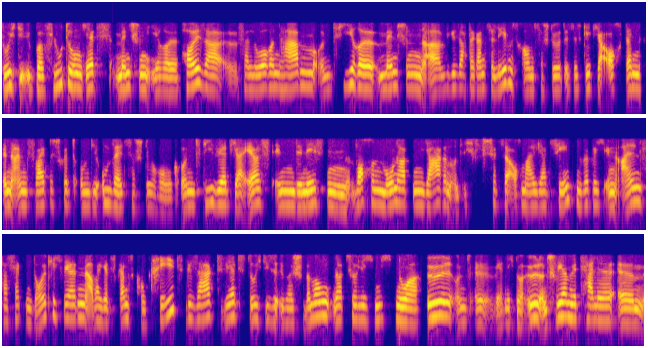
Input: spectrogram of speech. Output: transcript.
durch die Überflutung jetzt Menschen ihre Häuser äh, verloren haben und Tiere, Menschen, äh, wie gesagt, der ganze Lebensraum zerstört ist. Es geht ja auch dann in einem zweiten Schritt um die Umweltzerstörung. Und die wird ja erst in den nächsten Wochen, Monaten, Jahren und ich schätze auch mal Jahrzehnten wirklich in allen Facetten deutlich werden. Aber jetzt ganz konkret gesagt wird durch diese Überschwemmung natürlich nicht nur Öl und äh, werden nicht nur Öl und Schwermetalle ähm,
